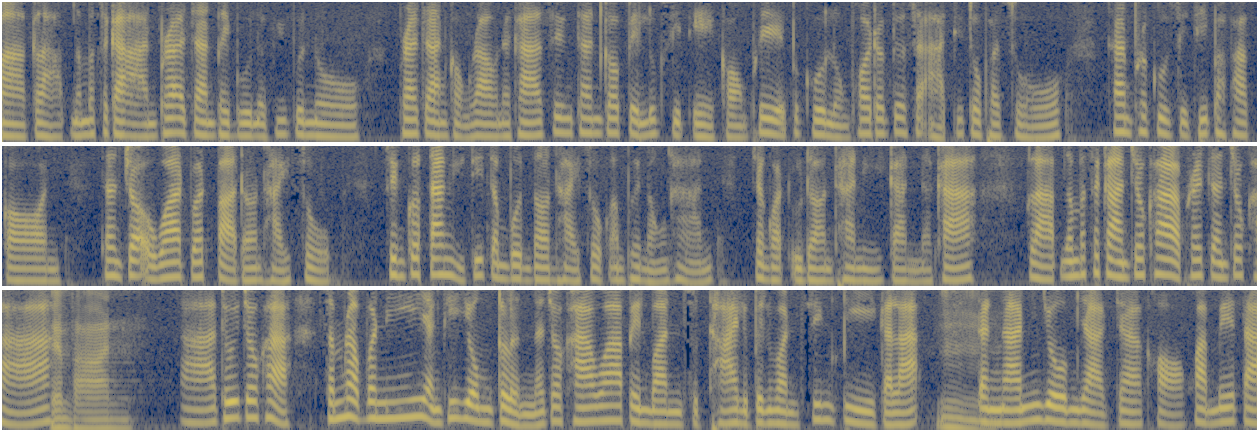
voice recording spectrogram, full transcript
มากราบนมัสการ พระอาจารย์ไพบุญอภิปุโน พระอาจารย์ของเรานะคะ ซึ่งท่านก็เป็นลูกศิษย์เอกของพระเดชพระคุณหลวงพ่อดรสะอาดทิโตภโส ท่านพระครูสิทธิปภากร ท่านเจ้าอาวาสวัดป่าดอนหายโศกซึ่งก็ตั้งอยู่ที่ตำบลดอนหายโศกอำเภอหนองหานจังหวัดอุดรธานีกันนะคะ กราบนมัสการเจ้าค่ะ พระอาจารย์เจ้าขาเชิญพรสาธุเจ้าค่ะสำหรับวันนี้อย่างที่โยมเกริ่นนะเจ้าค่ะว่าเป็นวันสุดท้ายหรือเป็นวันสิ้นปีกันละ ดังนั้นโยมอยากจะขอความเมตตา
